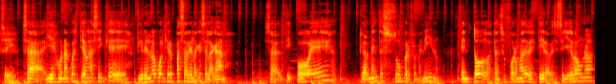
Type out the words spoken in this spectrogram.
Sí. O sea, y es una cuestión así que tírenlo a cualquier pasarela que se la gana. O sea, el tipo es realmente súper femenino en todo, hasta en su forma de vestir. A veces se lleva una,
